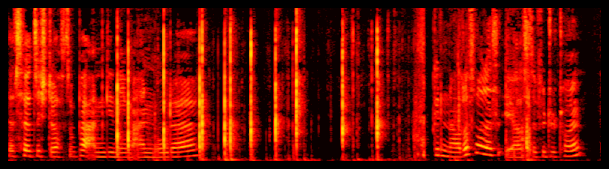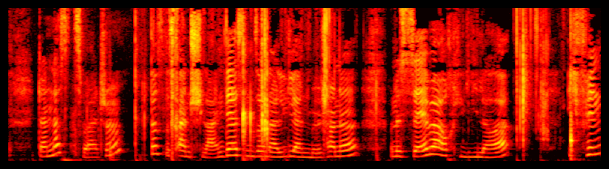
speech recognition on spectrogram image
Das hört sich doch super angenehm an, oder? Genau, das war das erste Fidget Toy. Dann das zweite. Das ist ein Schleim. Der ist in so einer lilanen Mülltonne und ist selber auch lila. Ich finde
